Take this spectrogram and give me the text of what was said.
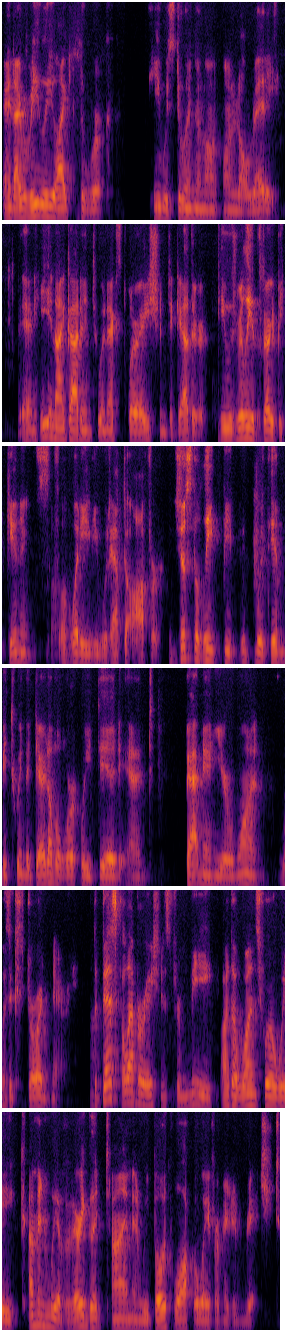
and I really liked the work he was doing on, on it already. And he and I got into an exploration together. He was really at the very beginnings of, of what he, he would have to offer. Just the leap be, with him between the Daredevil work we did and Batman Year One was extraordinary. The best collaborations for me are the ones where we come in, we have a very good time, and we both walk away from it enriched,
